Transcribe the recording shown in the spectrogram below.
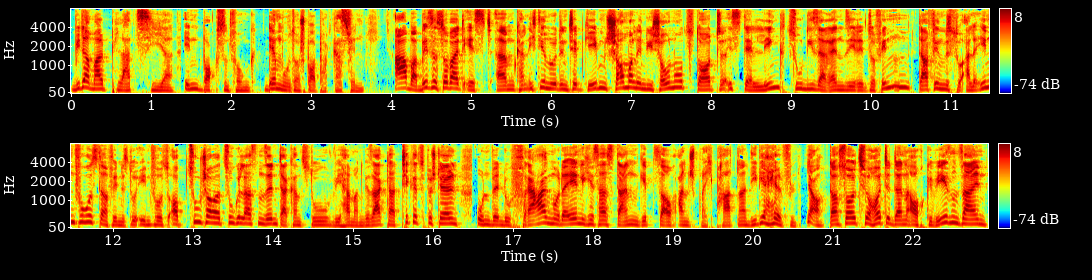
wieder mal Platz hier in Boxenfunk, der Motorsport Podcast finden. Aber bis es soweit ist, ähm, kann ich dir nur den Tipp geben, schau mal in die Show Notes. dort ist der Link zu dieser Rennserie zu finden. Da findest du alle Infos, da findest du Infos, ob Zuschauer zugelassen sind, da kannst du, wie Hermann gesagt hat, Tickets bestellen und wenn du Fragen oder ähnliches hast, dann gibt's da auch Ansprechpartner, die dir helfen. Ja, das soll's für heute dann auch gewesen sein.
